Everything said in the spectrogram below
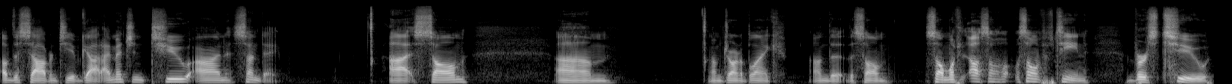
of the sovereignty of God. I mentioned two on Sunday. Uh, Psalm, um, I'm drawing a blank on the the Psalm. Psalm oh, Psalm, Psalm 15, verse two.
